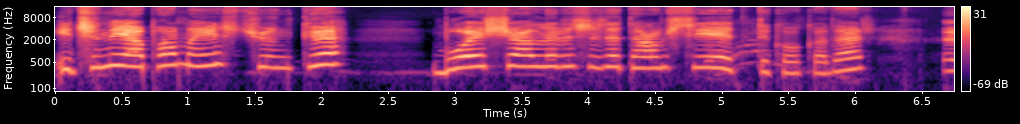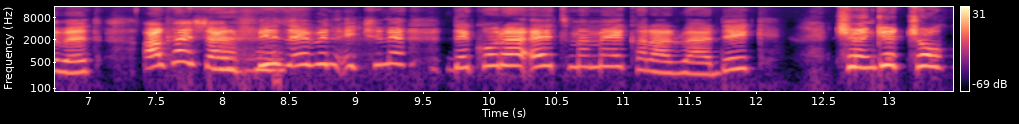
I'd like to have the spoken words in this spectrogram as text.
İçini yapamayız çünkü bu eşyaları size tavsiye ettik o kadar. Evet. Arkadaşlar biz evin içine dekora etmemeye karar verdik. Çünkü çok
